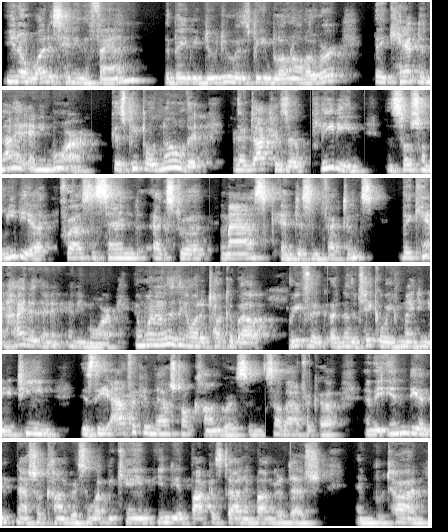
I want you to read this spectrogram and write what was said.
you know what is hitting the fan? The baby doo doo is being blown all over. They can't deny it anymore because people know that their doctors are pleading on social media for us to send extra masks and disinfectants. They can't hide it any, anymore. And one other thing I want to talk about briefly, another takeaway from 1918 is the African National Congress in South Africa and the Indian National Congress and what became India, Pakistan, and Bangladesh and Bhutan.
